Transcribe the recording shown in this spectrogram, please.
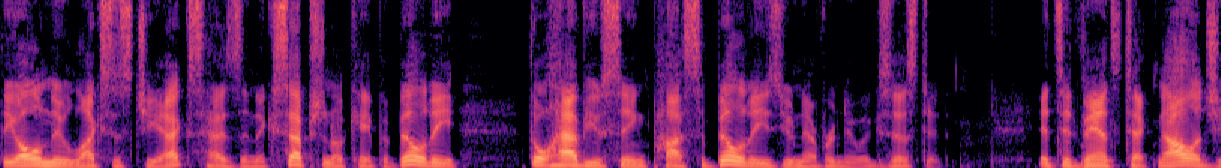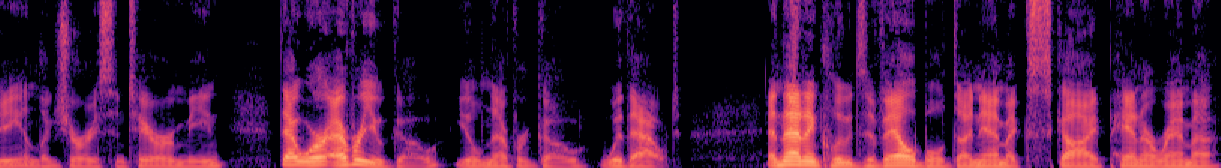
The all new Lexus GX has an exceptional capability that will have you seeing possibilities you never knew existed. Its advanced technology and luxurious interior mean that wherever you go, you'll never go without. And that includes available dynamic sky panorama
